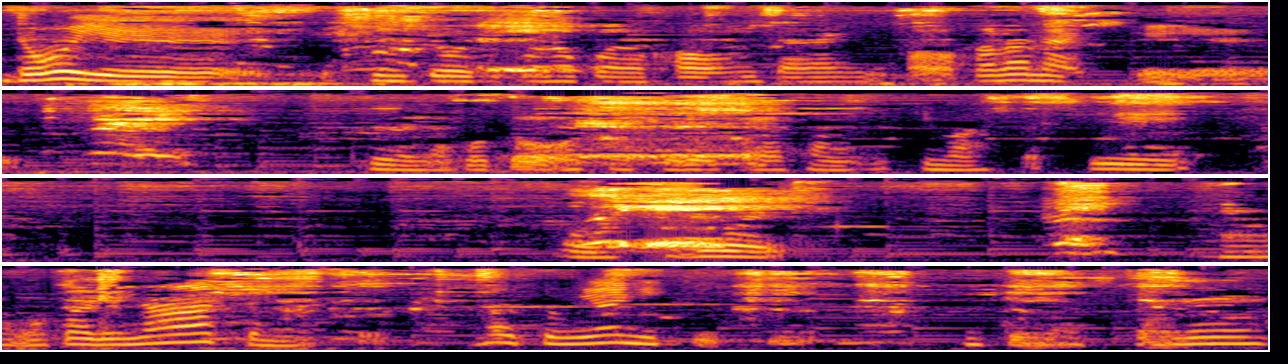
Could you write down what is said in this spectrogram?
どういう心境でこの子の顔を見たらいいのかわからないっていう、ふうなことをおっしゃってるお母さんもいましたし、すごい、わかるなーって思って、はい、組み合いについて見てましたね。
